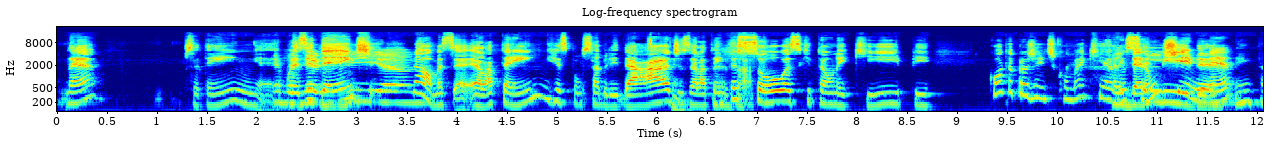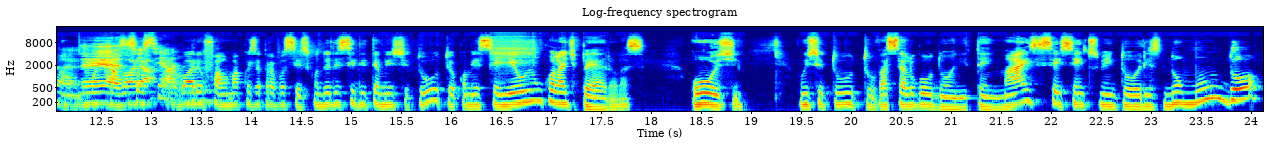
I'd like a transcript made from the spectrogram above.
né? Você tem é, é presidente. Energia. Não, mas é, ela tem responsabilidades, é, ela tem exato. pessoas que estão na equipe. Conta pra gente como é que é ela você um líder. time, né? Então, é, agora, social. agora eu falo uma coisa para vocês. Quando eu decidi ter meu instituto, eu comecei eu e um colar de pérolas. Hoje, o Instituto Vacelo Goldoni tem mais de 600 mentores no mundo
